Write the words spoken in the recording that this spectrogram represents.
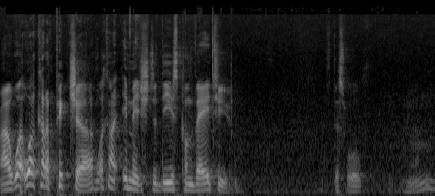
Uh, what, what kind of picture, what kind of image do these convey to you? This will. Um,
